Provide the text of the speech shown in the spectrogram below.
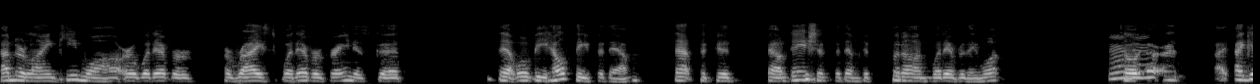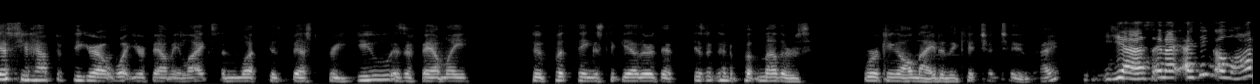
underlying quinoa or whatever, or rice, whatever grain is good, that will be healthy for them. That's a good foundation for them to put on whatever they want. Mm-hmm. So uh, I, I guess you have to figure out what your family likes and what is best for you as a family to put things together that isn't going to put mothers working all night in the kitchen too, right? Yes, and I, I, think a lot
